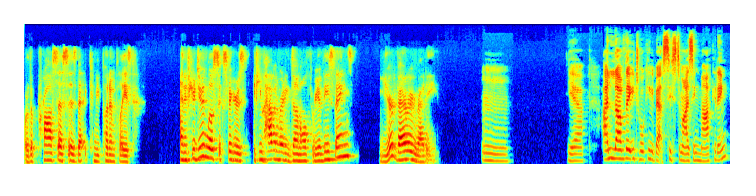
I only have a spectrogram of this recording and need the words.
or the processes that can be put in place and if you're doing low six figures, if you haven't already done all three of these things, you're very ready. Mm. Yeah. I love that you're talking about systemizing marketing.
